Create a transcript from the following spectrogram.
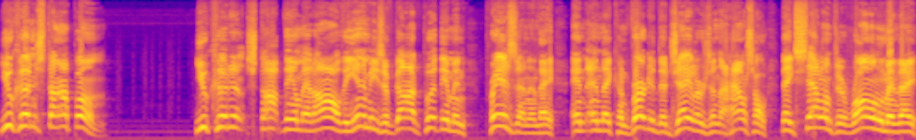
You couldn't stop them. You couldn't stop them at all. The enemies of God put them in prison and they and, and they converted the jailers in the household they'd sell them to rome and they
